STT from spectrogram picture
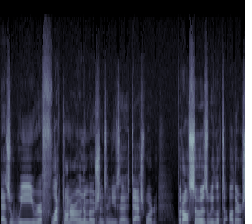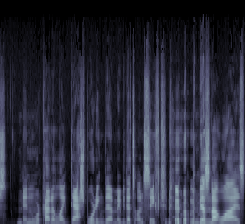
as we reflect on our own emotions and use that as dashboard, but also as we look to others and mm-hmm. we're kind of like dashboarding them. Maybe that's unsafe to do. Maybe that's mm-hmm. not wise.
